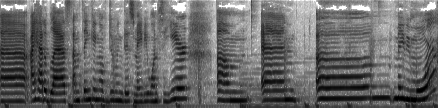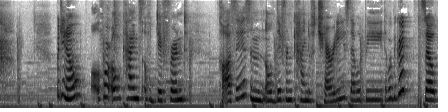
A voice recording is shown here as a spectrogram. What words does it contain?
Uh, I had a blast. I'm thinking of doing this maybe once a year, um, and um, maybe more. But you know, for all kinds of different causes and all different kind of charities, that would be that would be great. So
